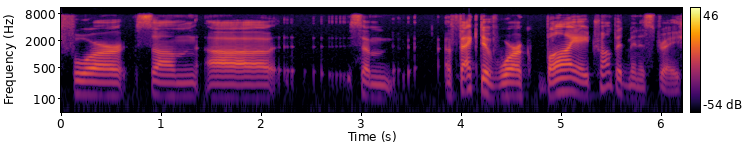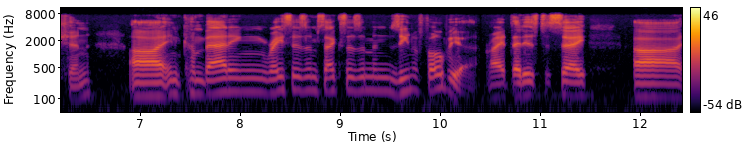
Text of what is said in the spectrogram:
for some uh, some effective work by a Trump administration uh, in combating racism, sexism, and xenophobia. Right. That is to say. Uh,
